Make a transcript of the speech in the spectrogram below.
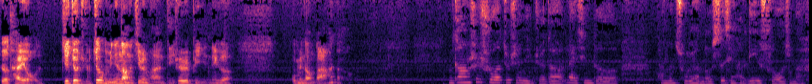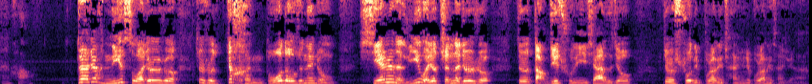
就是他有就就就民进党的基本盘的确是比那个国民党大的。你刚刚是说，就是你觉得赖清德他们处理很多事情很利索，是吗？很好。对啊，就很利索啊，就是说，就是说，就很多都是那种现任的立委，就真的就是说，就是党纪处理一下子就，就是说你不让你参选就不让你参选啊，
